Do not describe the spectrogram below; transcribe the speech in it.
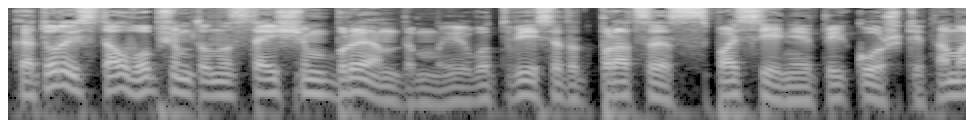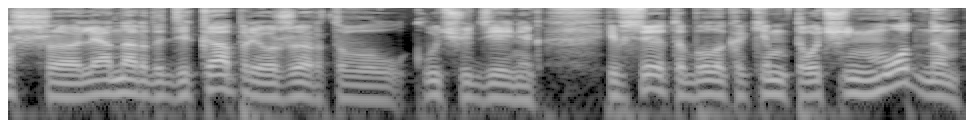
который стал, в общем-то, настоящим брендом. И вот весь этот процесс спасения этой кошки. Там аж Леонардо Ди Каприо жертвовал кучу денег. И все это было каким-то очень модным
